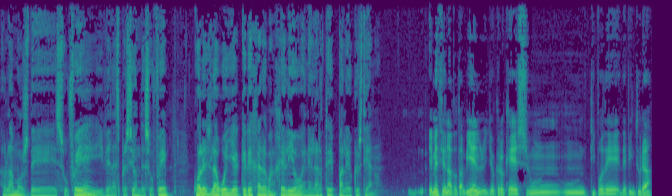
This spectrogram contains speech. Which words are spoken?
Hablamos de su fe y de la expresión de su fe. ¿Cuál es la huella que deja el Evangelio en el arte paleocristiano? He mencionado también, yo creo que es un, tipo de, pintura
